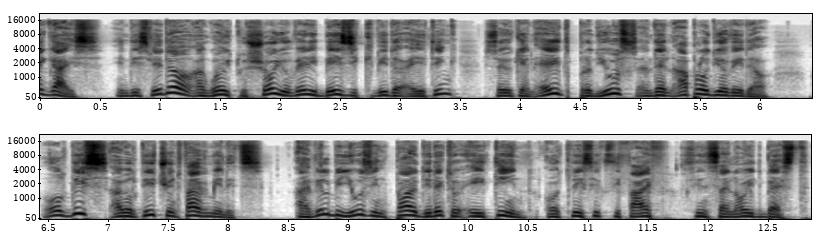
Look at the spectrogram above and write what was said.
Hi guys, in this video I'm going to show you very basic video editing so you can edit, produce and then upload your video. All this I will teach you in 5 minutes. I will be using Power Director 18 or 365 since I know it best,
